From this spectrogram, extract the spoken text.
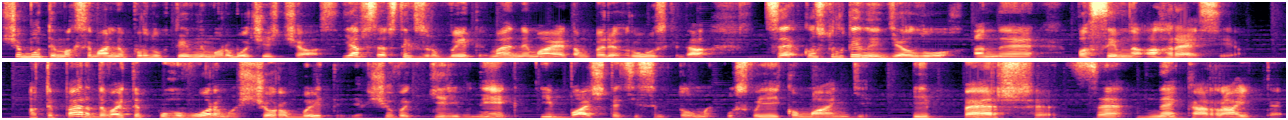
щоб бути максимально продуктивним у робочий час. Я все встиг зробити, в мене немає там перегрузки. Да? Це конструктивний діалог, а не пасивна агресія. А тепер давайте поговоримо, що робити, якщо ви керівник і бачите ці симптоми у своїй команді. І перше, це не карайте,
